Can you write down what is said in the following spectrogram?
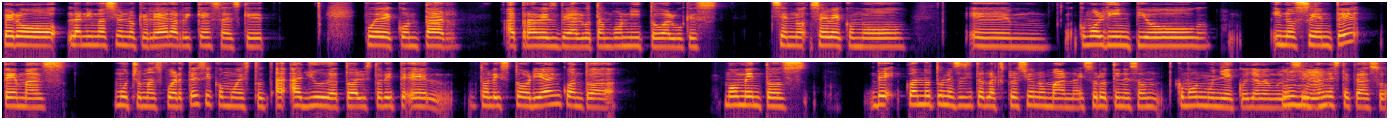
pero la animación lo que le da la riqueza es que puede contar a través de algo tan bonito, algo que es, se, no- se ve como, em, como limpio, inocente, temas mucho más fuertes y como esto ayuda a toda la historia, el- toda la historia en cuanto a momentos de cuando tú necesitas la expresión humana y solo tienes a un, como un muñeco, llamémoslo así, ¿no? Ujú. En este caso,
